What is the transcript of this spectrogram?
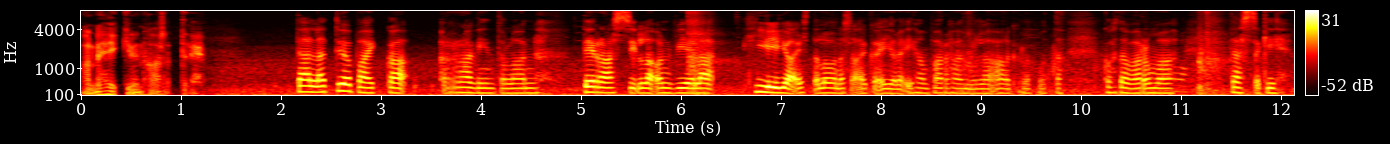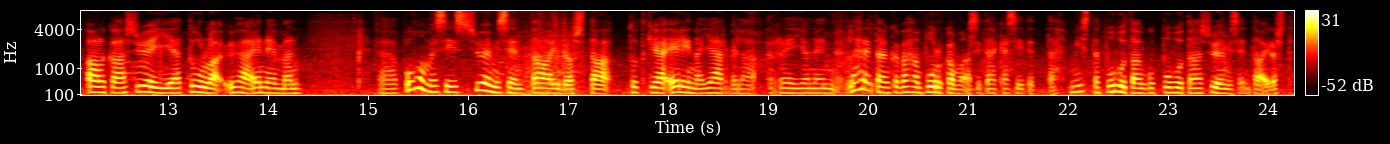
Anne Heikkinen haastattelee. Tällä työpaikka-ravintolan terassilla on vielä hiljaista. Lounasaika ei ole ihan parhaimmillaan alkanut, mutta kohta varmaan tässäkin alkaa syöjiä tulla yhä enemmän. Puhumme siis syömisen taidosta. Tutkija Elina Järvelä-Reijonen, lähdetäänkö vähän purkamaan sitä käsitettä? Mistä puhutaan, kun puhutaan syömisen taidosta?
